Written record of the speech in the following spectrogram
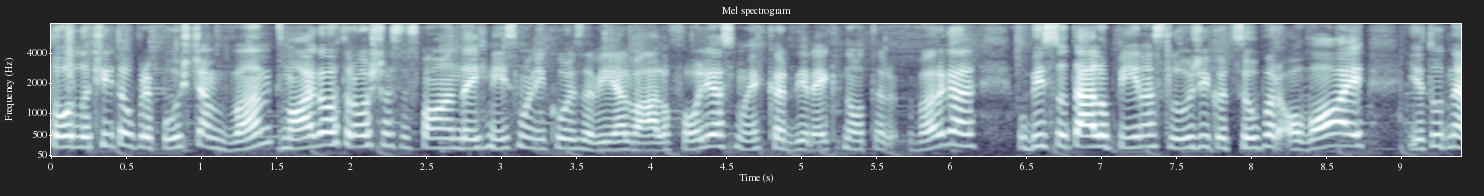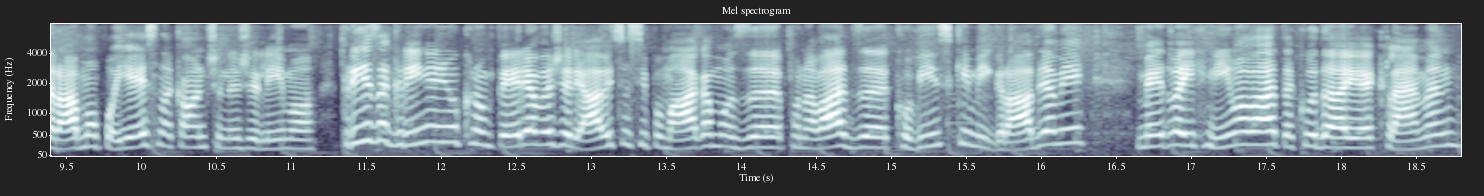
To odločitev prepuščam vam. Z mojega otroštva se spomnim, da jih nismo nikoli zavijali v alufolijo, smo jih kar direkt noter vrgali. V bistvu ta lupina služi kot super ovoj, je tudi ne rabimo pojesti na koncu, če ne želimo. Pri zagrinjanju krompirja v žerjavico si pomagamo z, ponavadi z kovinskimi grabljami. Medva jih nimava, tako da je Klemen,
